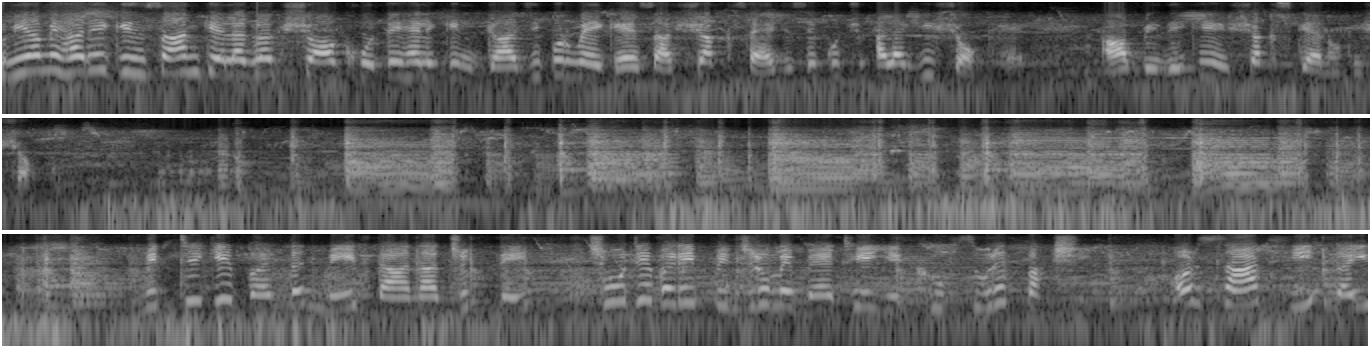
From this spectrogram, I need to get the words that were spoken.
दुनिया में हर एक इंसान के अलग अलग शौक होते हैं, लेकिन गाजीपुर में एक ऐसा शख्स है जिसे कुछ अलग ही शौक है। आप भी देखिए इस शख्स के अनोखे शौक मिट्टी के बर्तन में दाना चुगते छोटे बड़े पिंजरों में बैठे ये खूबसूरत पक्षी, और साथ ही कई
